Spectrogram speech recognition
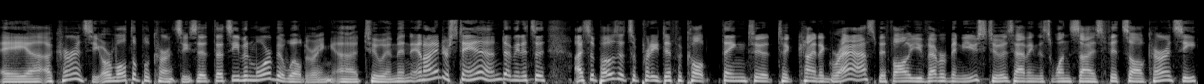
a, uh, a currency or multiple currencies. That, that's even more bewildering uh, to him. And, and I understand. I mean, it's a. I suppose it's a pretty difficult thing to, to kind of grasp if all you've ever been used to is having this one size fits all currency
